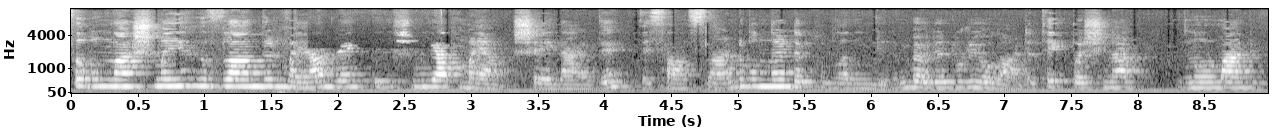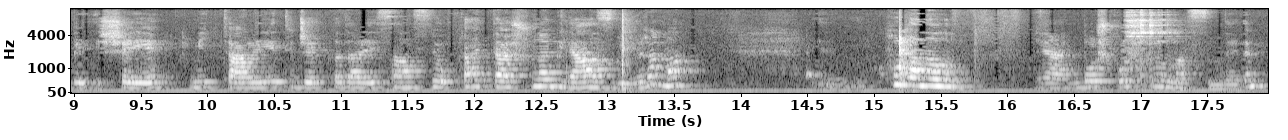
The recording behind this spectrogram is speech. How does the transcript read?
sabunlaşmayı hızlandırmayan, renk değişimi yapmayan şeylerdi, esanslardı. Bunları da kullanayım dedim. Böyle duruyorlardı. Tek başına normal bir şeye miktara yetecek kadar esans yoktu. Hatta şuna bile az gelir ama kullanalım. Yani boş boş durmasın dedim.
